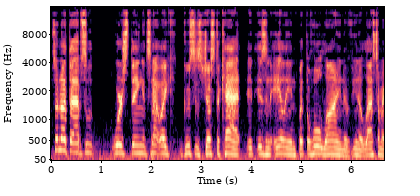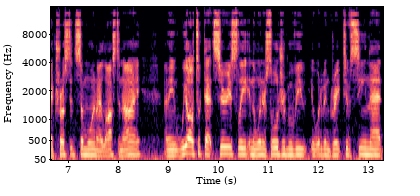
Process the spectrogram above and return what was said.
so not the absolute worst thing. It's not like Goose is just a cat. It is an alien, but the whole line of, you know, last time I trusted someone, I lost an eye. I mean, we all took that seriously in the Winter Soldier movie. It would have been great to have seen that,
